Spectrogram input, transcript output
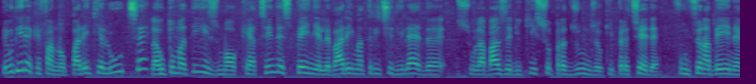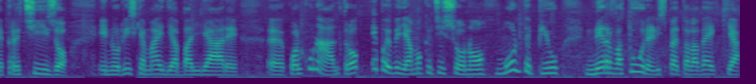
Devo dire che fanno parecchia luce, l'automatismo che accende e spegne le varie matrici di LED sulla base di chi sopraggiunge o chi precede funziona bene, è preciso e non rischia mai di abbagliare eh, qualcun altro e poi vediamo che ci sono molte più nervature rispetto alla vecchia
